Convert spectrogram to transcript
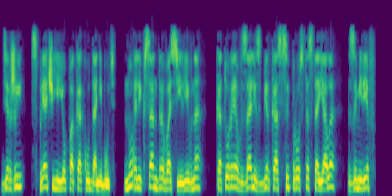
Держи, спрячь ее пока куда-нибудь». Но Александра Васильевна, которая в зале сберкассы просто стояла, замерев,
